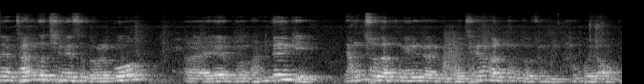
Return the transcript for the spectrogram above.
그 다음에 장구 치면서 놀고 어, 예, 뭐 만들기, 양초 같은 거 이런 거 뭐 체험 활동도 좀 하고요.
